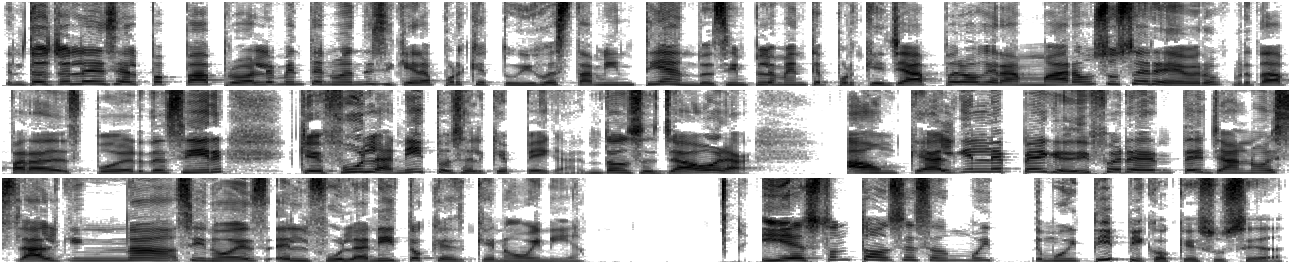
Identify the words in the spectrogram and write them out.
Entonces yo le decía al papá, probablemente no es ni siquiera porque tu hijo está mintiendo, es simplemente porque ya programaron su cerebro, ¿verdad? Para poder decir que fulanito es el que pega. Entonces ya ahora, aunque alguien le pegue diferente, ya no es alguien nada, sino es el fulanito que, no venía. Y esto entonces es muy, muy típico que suceda.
